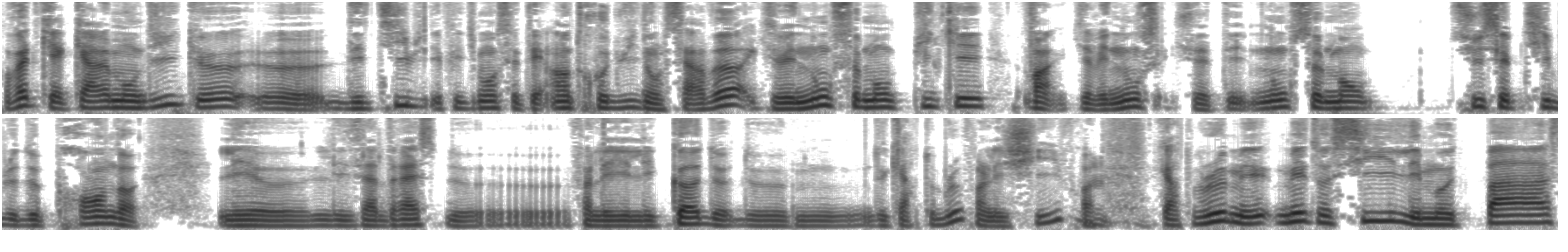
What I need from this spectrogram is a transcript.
en fait qui a carrément dit que euh, des types effectivement s'étaient introduits dans le serveur et qu'ils avaient non seulement piqué enfin qu'ils avaient non qu'ils étaient non seulement susceptibles de prendre les euh, les adresses de enfin les, les codes de de carte bleue enfin les chiffres Mm. de carte bleue mais mais aussi les mots de passe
